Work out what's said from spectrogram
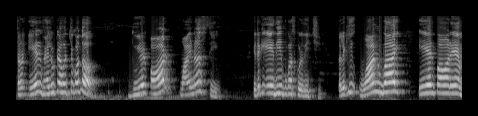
কারণ এর ভ্যালুটা হচ্ছে কত? দুইয়ের পাওয়ার মাইনাস তিন এটাকে এ দিয়ে প্রকাশ করে দিচ্ছি। তাহলে কি? ওয়ান বাই এ এর পাওয়ার এম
